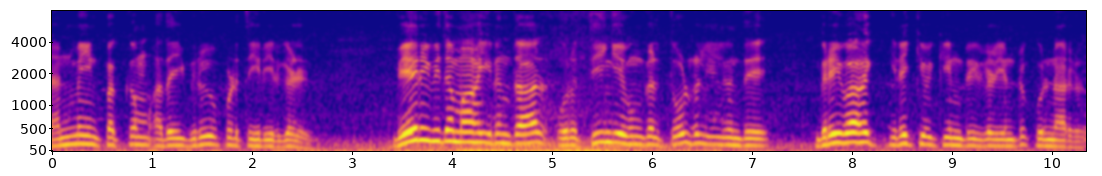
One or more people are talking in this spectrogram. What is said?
நன்மையின் பக்கம் அதை விரிவுபடுத்துகிறீர்கள். வேறு விதமாக இருந்தால் ஒரு தீங்கை உங்கள் தோள்களிலிருந்து விரைவாக இறக்கி வைக்கின்றீர்கள் என்று கூறினார்கள்.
